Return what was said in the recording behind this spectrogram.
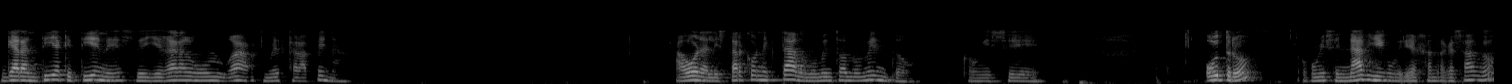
garantía que tienes de llegar a algún lugar que merezca la pena. Ahora, el estar conectado momento a momento con ese otro, o con ese nadie, como diría Alejandra Casado,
